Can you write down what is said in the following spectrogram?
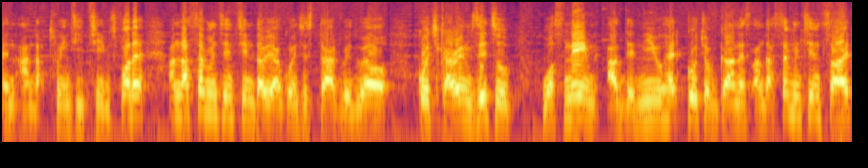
and under 20 teams. For the under 17 team that we are going to start with, well, Coach Karim Zito was named as the new head coach of Ghana's under 17 side,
